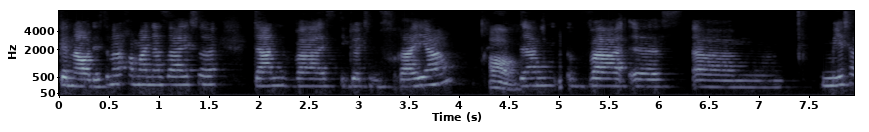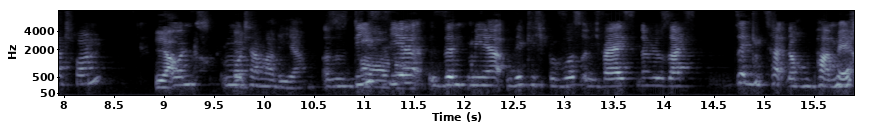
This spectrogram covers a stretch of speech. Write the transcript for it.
Genau, der ist immer noch an meiner Seite. Dann war es die Göttin Freya. Ah. Dann war es ähm, Metatron ja. und Mutter Maria. Also die oh. vier sind mir wirklich bewusst und ich weiß, wenn du sagst, da gibt es halt noch ein paar mehr.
